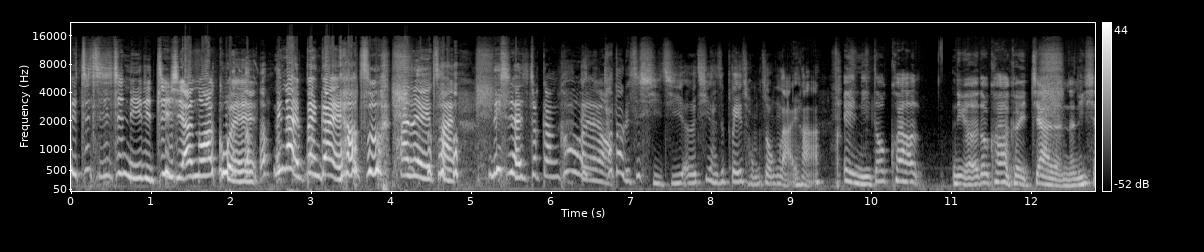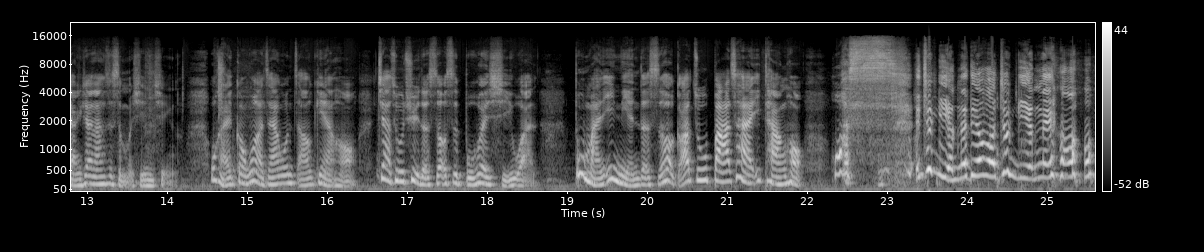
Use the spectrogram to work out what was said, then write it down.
你这这这年日子是安怎过？你哪会变该会晓煮安尼的菜？你是来足艰苦的哦。”他到底是喜极而泣还是悲从中来哈？哎、你都快要女儿都快要可以嫁人了，你想一下那是什么心情？我跟你讲，我知影阮早囝吼嫁出去的时候是不会洗碗，不满一年的时候搞他煮八菜一汤吼，哇塞！哎，就赢了对不？就赢了哦。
